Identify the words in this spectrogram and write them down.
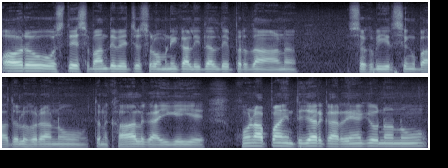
ਔਰ ਉਸ ਦੇ ਸਬੰਧ ਵਿੱਚ ਸ਼੍ਰੋਮਣੀ ਅਕਾਲੀ ਦਲ ਦੇ ਪ੍ਰਧਾਨ ਸੁਖਬੀਰ ਸਿੰਘ ਬਾਦਲ ਹੋਰਾਂ ਨੂੰ ਤਨਖਾਹ ਲਗਾਈ ਗਈ ਹੈ ਹੁਣ ਆਪਾਂ ਇੰਤਜ਼ਾਰ ਕਰ ਰਹੇ ਹਾਂ ਕਿ ਉਹਨਾਂ ਨੂੰ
